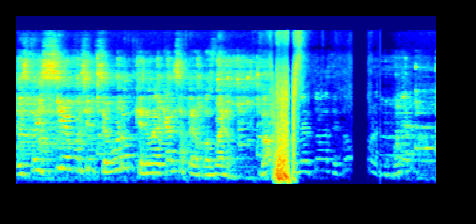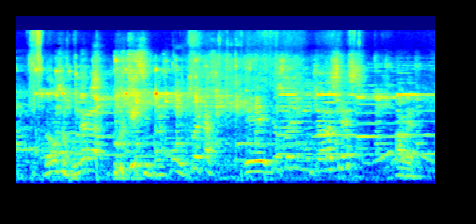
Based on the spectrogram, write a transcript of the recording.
Estoy 100% seguro que no me alcanza, pero pues bueno. Vamos a poner todas de todo. poner. Vamos a ponerla. ¿Por qué siempre las pongo chuecas? Eh, yo soy, muchas gracias. A ver.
